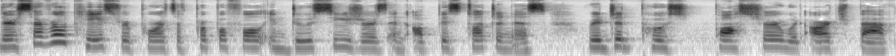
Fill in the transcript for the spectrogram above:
There are several case reports of propofol induced seizures and opisthotonus, rigid post- posture with arched back.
